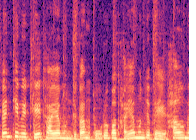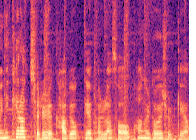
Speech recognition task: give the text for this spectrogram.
팬티 뷰티의 다이아몬드 밤 오르버 다이아몬드 베일 하우메니 캐러츠를 가볍게 발라서 광을 더해줄게요.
